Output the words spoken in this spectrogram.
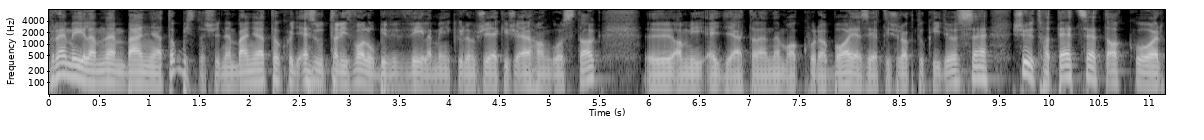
remélem nem bánjátok, biztos, hogy nem bánjátok, hogy ezúttal itt valóbi véleménykülönbségek is elhangoztak, ami egyáltalán nem akkora baj, ezért is raktuk így össze. Sőt, ha tetszett, akkor,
